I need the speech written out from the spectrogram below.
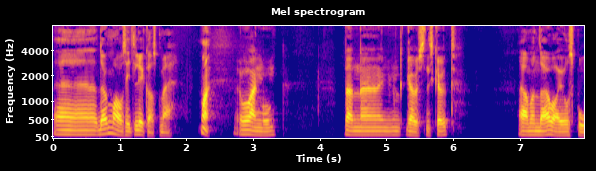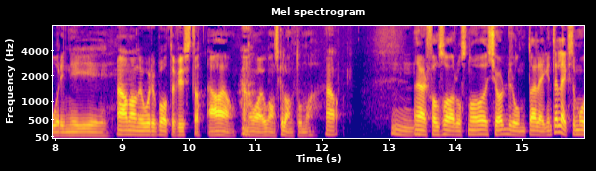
eh, de har vi ikke lykkes med. Nei. Jo, en gang. Den eh, gausen skjøt. Ja, men det var jo spor inn i Ja, han hadde jo vært på åtte først, da. Ja, ja. Det var jo ganske langt unna. Ja. Men I hvert fall så har vi nå kjørt rundt der egentlig, liksom vi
